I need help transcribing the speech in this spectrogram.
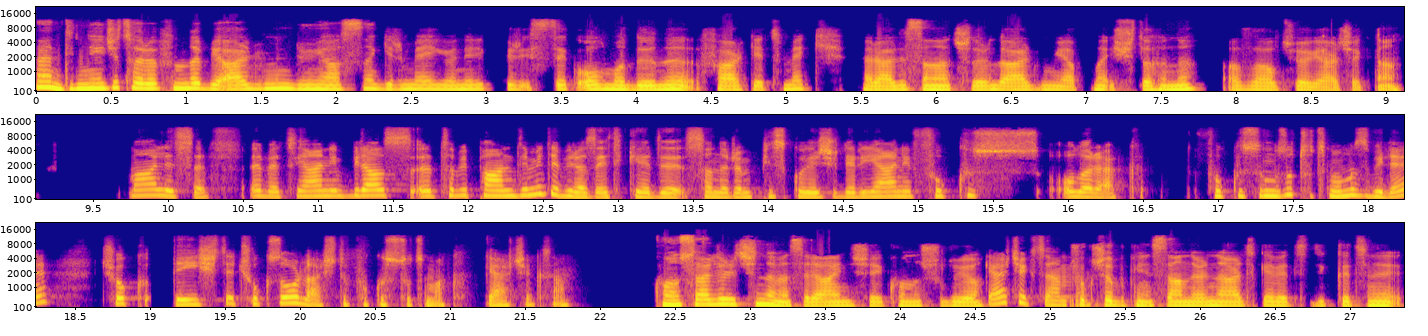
Ben dinleyici tarafında bir albümün dünyasına girmeye yönelik bir istek olmadığını fark etmek herhalde sanatçıların da albüm yapma iştahını azaltıyor gerçekten. Maalesef evet yani biraz e, tabii pandemi de biraz etkiledi sanırım psikolojileri yani fokus olarak fokusumuzu tutmamız bile çok değişti çok zorlaştı fokus tutmak gerçekten. Konserler için de mesela aynı şey konuşuluyor. Gerçekten mi? Çok çabuk insanların artık evet dikkatini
